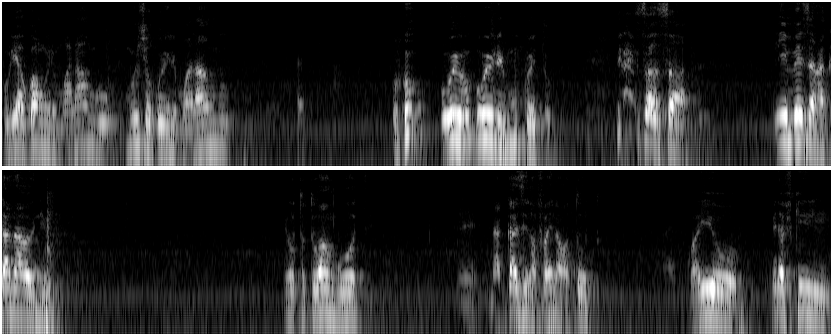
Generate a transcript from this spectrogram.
kulia kwangu ni mwanangu, mwisho kule ni mwanangu, huyu huyu ni mkwe tu. Sasa hii meza nakaa nayo ni ni watoto wangu wote eh, na kazi nafanya na watoto. Kwa hiyo mi nafikiri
